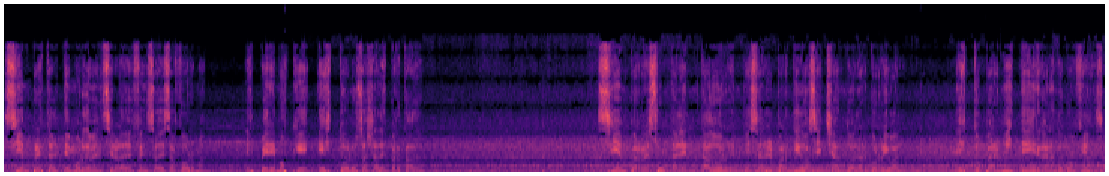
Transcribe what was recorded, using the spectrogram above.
Siempre está el temor de vencer a la defensa de esa forma. Esperemos que esto los haya despertado. Siempre resulta alentador empezar el partido acechando al arco rival. Esto permite ir ganando confianza.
